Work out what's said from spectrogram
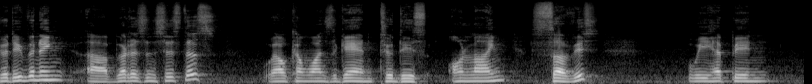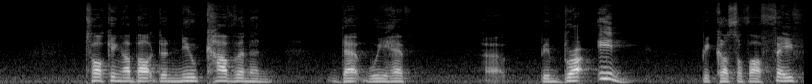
Good evening, uh, brothers and sisters. Welcome once again to this online service. We have been talking about the new covenant that we have uh, been brought in because of our faith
